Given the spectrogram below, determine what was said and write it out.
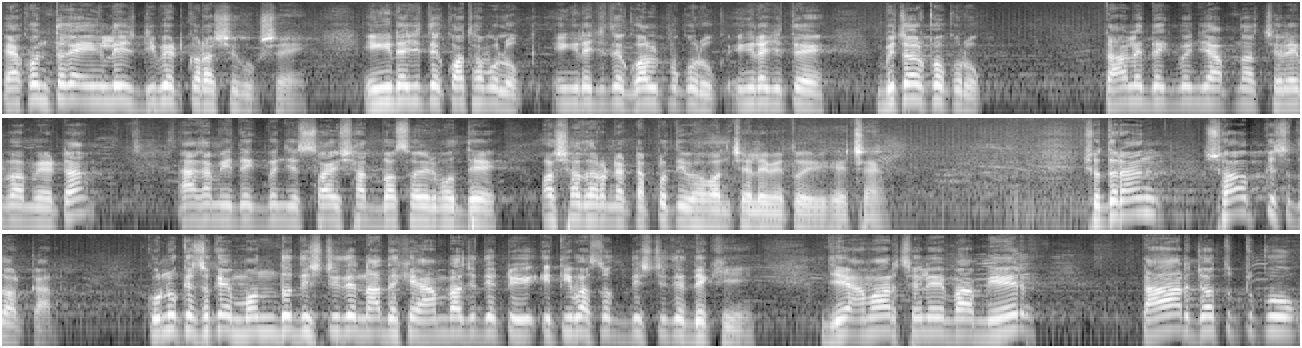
এখন থেকে ইংলিশ ডিবেট করা শিখুক সে। ইংরেজিতে কথা বলুক, ইংরেজিতে গল্প করুক, ইংরেজিতে বিতর্ক করুক। তাহলে দেখবেন যে আপনার ছেলে বা মেয়েটা, আগামী দেখবেন যে ছয়, সাত বছরের মধ্যে অসাধারণ একটা প্রতিভাবান ছেলে মেয়ে তৈরি হয়েছে। সুতরাং সব কিছু দরকার। কোনো কিছুকে মন্দ দৃষ্টিতে না দেখে আমরা যদি একটু ইতিবাচক দৃষ্টিতে দেখি যে আমার ছেলে বা মেয়ের তার যতটুকু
